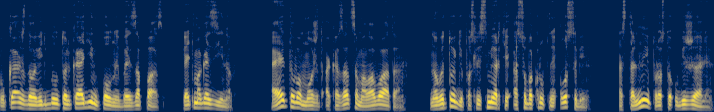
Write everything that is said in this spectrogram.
У каждого ведь был только один полный боезапас – пять магазинов. А этого может оказаться маловато. Но в итоге, после смерти особо крупной особи, остальные просто убежали.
